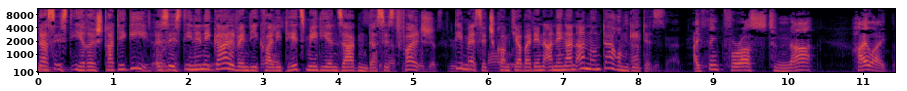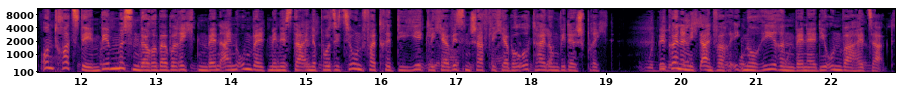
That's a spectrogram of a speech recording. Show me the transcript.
Das ist ihre Strategie. Es ist ihnen egal, wenn die Qualitätsmedien sagen, das ist falsch. Die Message kommt ja bei den Anhängern an und darum geht es. Und trotzdem, wir müssen darüber berichten, wenn ein Umweltminister eine Position vertritt, die jeglicher wissenschaftlicher Beurteilung widerspricht. Wir können nicht einfach ignorieren, wenn er die Unwahrheit sagt.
